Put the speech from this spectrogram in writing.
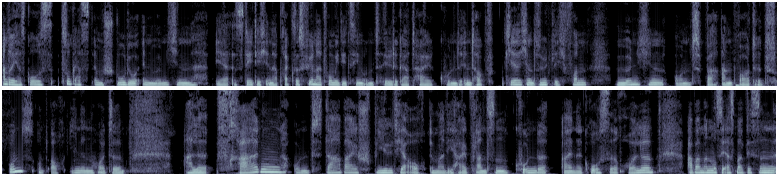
Andreas Groß zu Gast im Studio in München. Er ist tätig in der Praxis für Naturmedizin und Hildegard Heilkunde in Taufkirchen südlich von München und beantwortet uns und auch Ihnen heute alle Fragen und dabei spielt ja auch immer die Heilpflanzenkunde eine große Rolle. Aber man muss ja erstmal wissen,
